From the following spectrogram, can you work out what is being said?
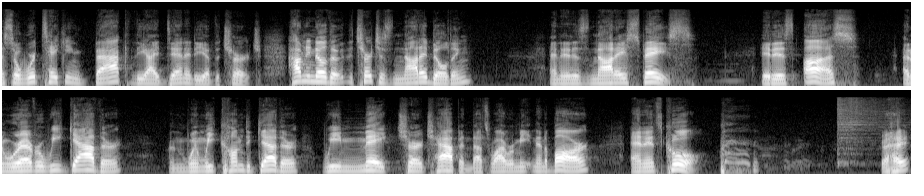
And so we're taking back the identity of the church. How many know that the church is not a building and it is not a space? It is us and wherever we gather, and when we come together, we make church happen. That's why we're meeting in a bar, and it's cool. right?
